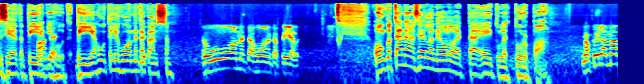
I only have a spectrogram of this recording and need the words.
sieltä Anteeksi. huut- Pia huuteli huomenta kanssa? Huomenta, huomenta Piel. Onko tänään sellainen olo, että ei tule turpaa? No kyllä mä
